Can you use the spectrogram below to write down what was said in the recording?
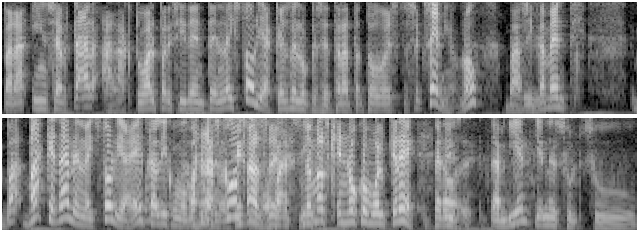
para insertar al actual presidente en la historia, que es de lo que se trata todo este sexenio, ¿no? Básicamente. Va, va a quedar en la historia, ¿eh? Tal y como van las sí, cosas, va, eh, sí. nada más que no como él cree. Pero también tienen su, su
